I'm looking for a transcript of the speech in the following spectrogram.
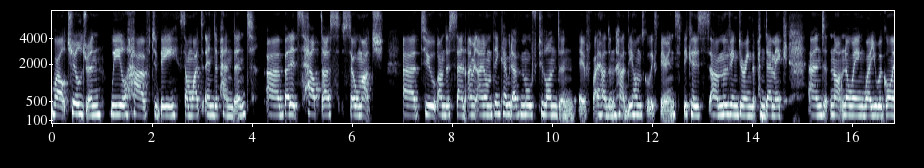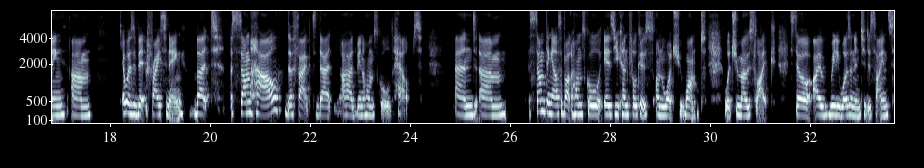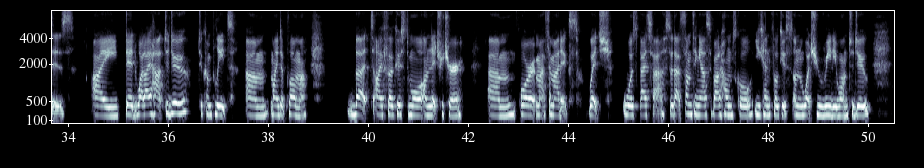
well, children will have to be somewhat independent, uh, but it's helped us so much. Uh, to understand. I mean, I don't think I would have moved to London if I hadn't had the homeschool experience because uh, moving during the pandemic and not knowing where you were going, um, it was a bit frightening, but somehow the fact that I had been homeschooled helped. And um, something else about homeschool is you can focus on what you want, what you most like. So I really wasn't into the sciences. I did what I had to do to complete um, my diploma, but I focused more on literature um, or mathematics, which was better. So that's something else about homeschool. You can focus on what you really want to do.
